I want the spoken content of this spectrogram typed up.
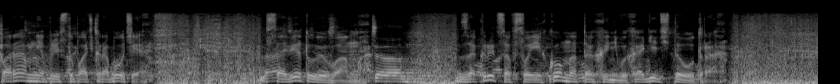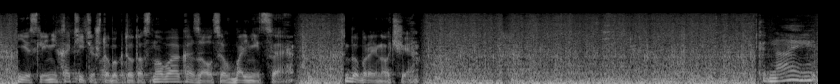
Пора мне приступать к работе. Советую вам закрыться в своих комнатах и не выходить до утра. Если не хотите, чтобы кто-то снова оказался в больнице. Доброй ночи. Good night.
